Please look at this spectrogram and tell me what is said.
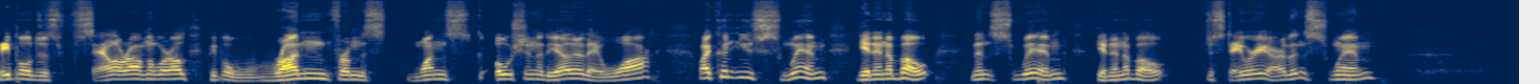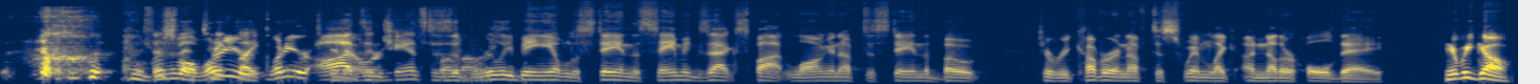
people just sail around the world. People run from this one ocean to the other. They walk. Why couldn't you swim, get in a boat, then swim, get in a boat, just stay where you are, then swim? First of all, what are your like, what are your 10 odds and chances of hours? really being able to stay in the same exact spot long enough to stay in the boat to recover enough to swim like another whole day? Here we go.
